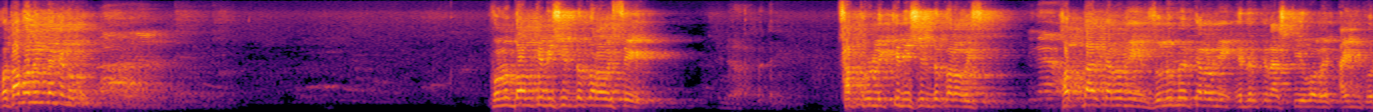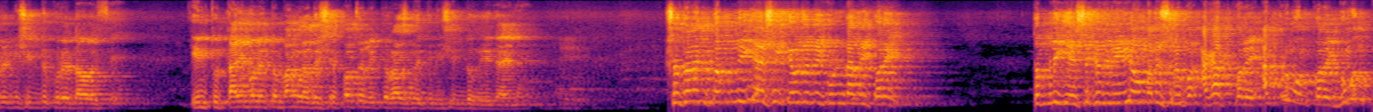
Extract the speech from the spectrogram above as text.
কথা বলেন না কেন? কোন দলকে নিষিদ্ধ করা হয়েছে ছাত্রলীগকে নিষিদ্ধ করা হয়েছে হত্যার কারণে, জুলুমের কারণে এদেরকে রাষ্ট্রীয়ভাবে আইন করে নিষিদ্ধ করে দেওয়া হয়েছে কিন্তু তাই বলে তো বাংলাদেশে প্রচলিত রাজনীতি নিষিদ্ধ হয়ে যায় না। সুতরাং তবলিগে এসে কেউ যদি গুন্ডামি করে নিরীহ মানুষের উপর আঘাত করে, আক্রমণ করে, ঘুমন্ত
